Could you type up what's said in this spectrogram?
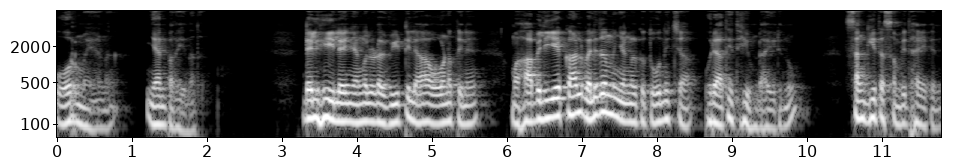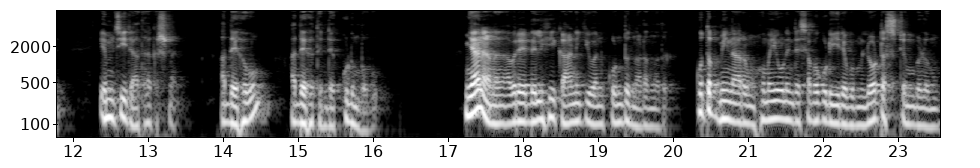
ഓർമ്മയാണ് ഞാൻ പറയുന്നത്. ഡൽഹിയിലെ ഞങ്ങളുടെ വീട്ടിൽ ആ ഓണത്തിന് മഹാബലിയേക്കാൾ വലുതെന്ന് ഞങ്ങൾക്ക് തോന്നിച്ച ഒരു അതിഥിയുണ്ടായിരുന്നു സംഗീത സംവിധായകൻ എം ജി രാധാകൃഷ്ണൻ. അദ്ദേഹവും അദ്ദേഹത്തിന്റെ കുടുംബവും. ഞാനാണ് അവരെ ഡൽഹി കാണിക്കുവാൻ കൊണ്ടു നടന്നത്. കുത്തബ് മീനാറും ഹുമയൂണിന്റെ ശവകുടീരവും ലോട്ടസ് ടെമ്പിളും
